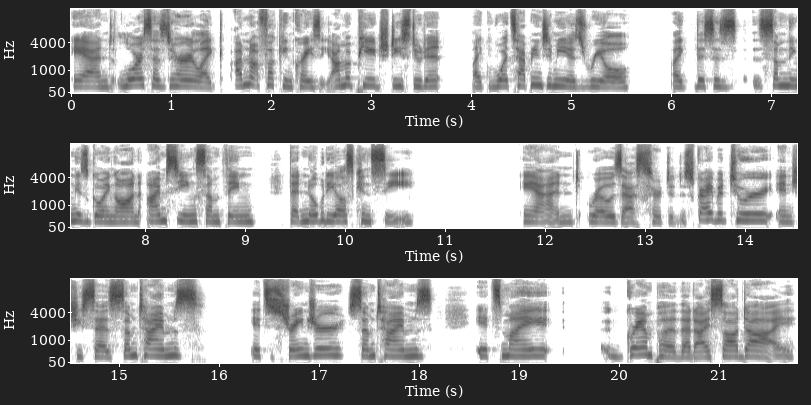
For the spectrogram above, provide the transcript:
And Laura says to her, like, I'm not fucking crazy. I'm a PhD student. Like what's happening to me is real. Like this is something is going on. I'm seeing something that nobody else can see. And Rose asks her to describe it to her. And she says, sometimes it's a stranger. Sometimes it's my grandpa that I saw die.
